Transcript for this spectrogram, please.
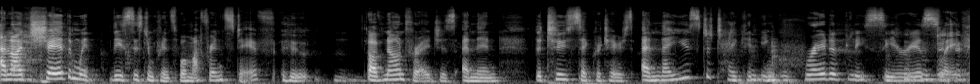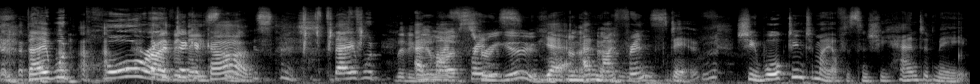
and I'd share them with the assistant principal, my friend Steph, who hmm. I've known for ages, and then the two secretaries. And they used to take it incredibly seriously. They would pour Like a over deck of cards. things. They would Living and their my lives through you. Yeah, and my friend Steph, she walked into my office and she handed me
